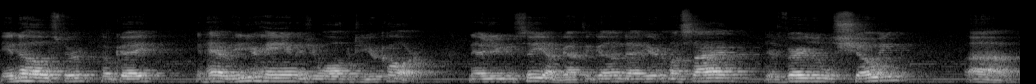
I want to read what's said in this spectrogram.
in the holster, okay, and have it in your hand as you walk into your car. Now as you can see, I've got the gun down here to my side. There's very little showing. Uh,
